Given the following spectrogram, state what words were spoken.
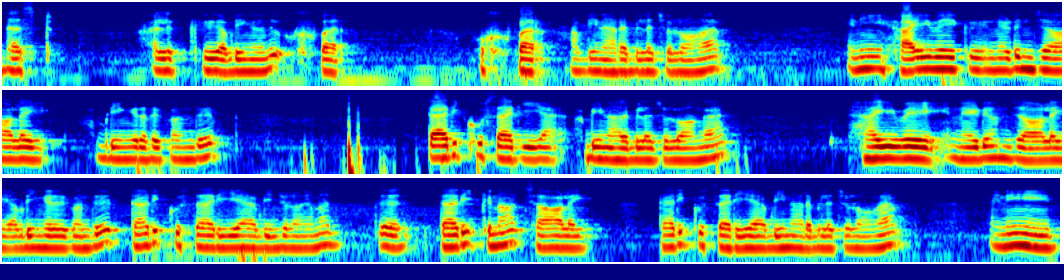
டஸ்ட் அழுக்கு அப்படிங்கிறது உஹ்பர். உஹ்பர் அப்படின்னு அரபியில் சொல்லுவாங்க. இனி ஹைவேக்கு நெடுஞ்சாலை அப்படிங்கிறதுக்கு வந்து டரிக்கு சரிய அப்படின்னு அரபியில் சொல்லுவாங்க. ஹைவே நெடுஞ்சாலை அப்படிங்கிறதுக்கு வந்து டரிக்கு சரிய அப்படின்னு சொல்லுவாங்க. ஏன்னா த- டரிக்குனா சாலை. டரிக்கு சரிய அப்படின்னு அரபியில் சொல்லுவாங்க. இனி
